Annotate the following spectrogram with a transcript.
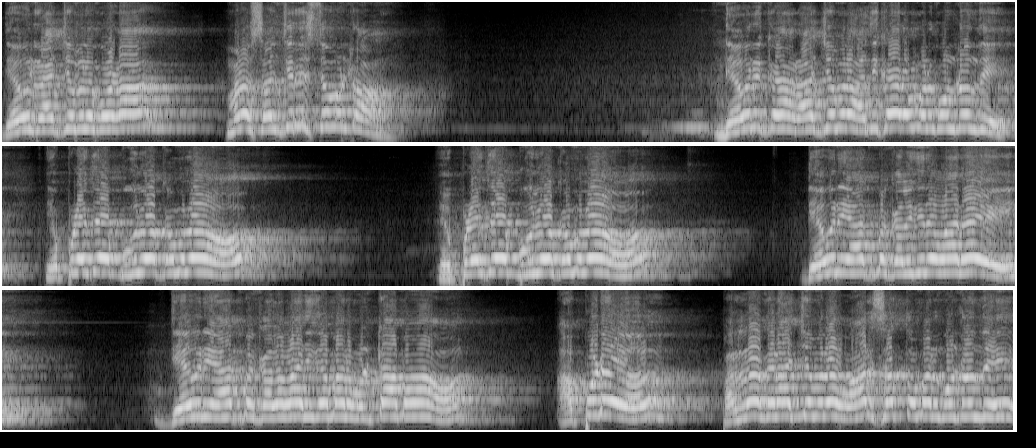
దేవుని రాజ్యంలో కూడా మనం సంచరిస్తూ ఉంటాం. దేవునికి ఆ రాజ్యంలో అధికారం మనకు ఉంటుంది. ఎప్పుడైతే భూలోకంలో ఎప్పుడైతే భూలోకంలో దేవుని ఆత్మ కలిగిన వారై దేవుని ఆత్మ కలవారిగా మనం ఉంటామో అప్పుడు పరలోక రాజ్యంలో వారసత్వం మనకు ఉంటుంది.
